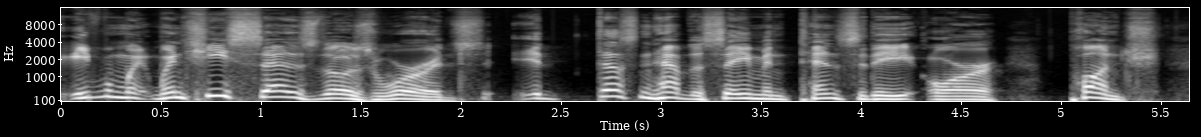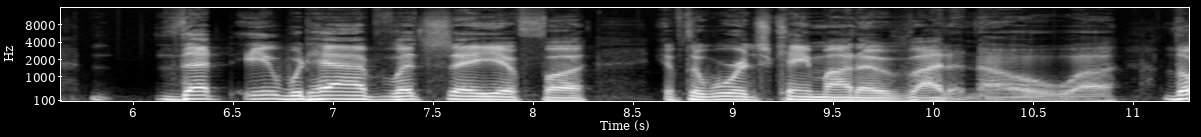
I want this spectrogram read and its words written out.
even when, when she says those words, it doesn't have the same intensity or punch that it would have, let's say, if uh, if the words came out of I don't know uh, the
